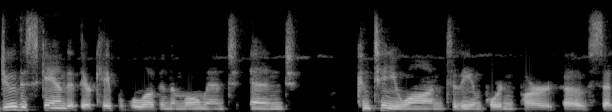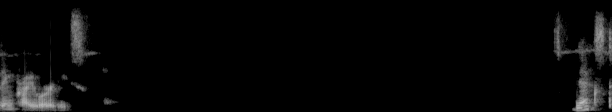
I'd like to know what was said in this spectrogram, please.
do the scan that they're capable of in the moment and continue on to the important part of setting priorities. Next.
